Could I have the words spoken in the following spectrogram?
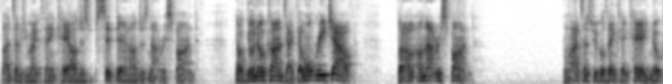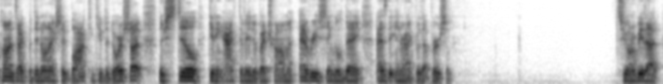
A lot of times you might think, hey, I'll just sit there and I'll just not respond. I'll go no contact. I won't reach out, but I'll, I'll not respond. A lot of times people think, like, hey, no contact, but they don't actually block and keep the door shut. They're still getting activated by trauma every single day as they interact with that person. So you want to be that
